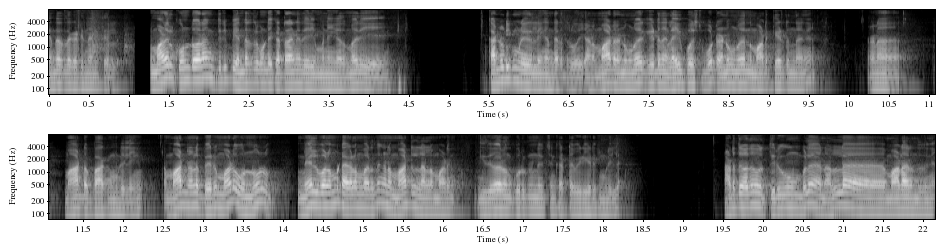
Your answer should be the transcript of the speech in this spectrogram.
எந்த இடத்துல கட்டினான்னு தெரியல. மாடல் கொண்டு வராங்க திருப்பி எந்த இடத்துல கொண்டு போய் கட்டுறாங்கன்னு தெரியுமா? நீங்கள் அது மாதிரி கண்டுபிடிக்க முடியாது இல்லைங்க அந்த இடத்துல போய். ஆனால் மாடு ரெண்டு மூணு பேர் கேட்டிருந்தாங்க லைவ் போஸ்ட் போட்டு ரெண்டு மூணு பேர் அந்த மாட்டை கேட்டிருந்தாங்க. ஆனால் மாட்டை பார்க்க முடியலைங்க. மாடு நல்ல பெரும் மாடு ஒரு நூல் மேல் வளம் மட்டும் அகலமாக இருந்தாங்க ஆனால் மாட்டில் நல்ல மாடுங்க. இது வேறு குறுக்கு நிச்சயம் கரெக்டாக வீடியோ எடுக்க முடியல. அடுத்து வந்து ஒரு திருவும்பில் நல்ல மாடாக இருந்ததுங்க.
